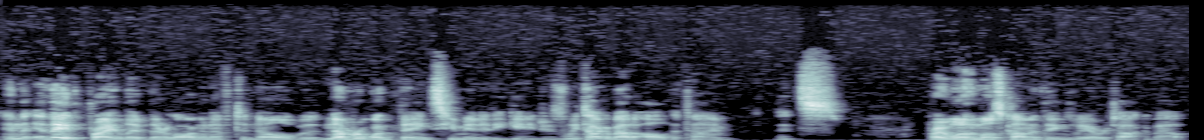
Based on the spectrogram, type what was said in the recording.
and, and they've probably lived there long enough to know, but number one thing is humidity gauges. We talk about it all the time. It's probably one of the most common things we ever talk about.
